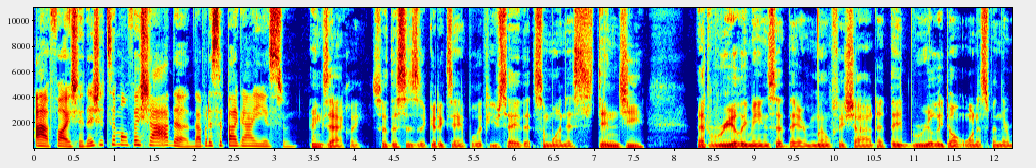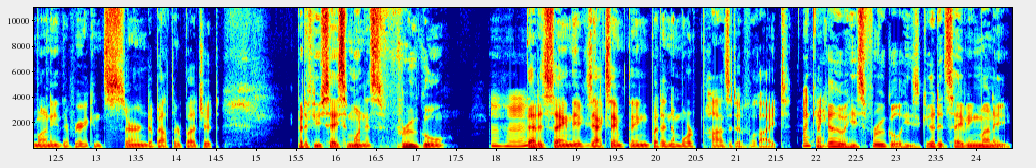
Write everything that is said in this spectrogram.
ah, Focha, deixa de ser mão fechada. Dá pra você pagar isso. exactly. So this is a good example. If you say that someone is stingy, that really means that they are mão fechada. They really don't want to spend their money. They're very concerned about their budget. But if you say someone is frugal, Uhum. that is saying the exact same thing, but in a more positive light. Ok. Like, oh, he's frugal. He's good at saving money.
